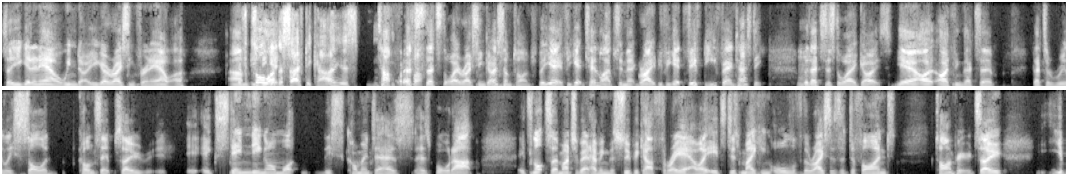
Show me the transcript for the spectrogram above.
So you get an hour window, you go racing for an hour. Um, if it's all get- under safety car, it's tough. whatever. That's that's the way racing goes sometimes. But yeah, if you get ten laps in that, great. If you get fifty, fantastic. Mm. But that's just the way it goes. Yeah, I, I think that's a that's a really solid concept. So extending on what this commenter has has brought up, it's not so much about having the supercar three hour. It's just making all of the races a defined time period. So your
